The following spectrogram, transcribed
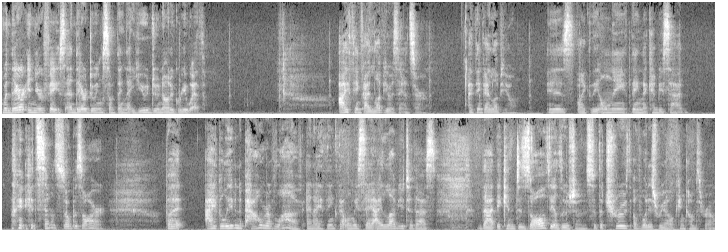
when they're in your face and they're doing something that you do not agree with i think i love you is the answer. I think i love you is like the only thing that can be said. It sounds so bizarre but I believe in the power of love. And I think that when we say, I love you to this, that it can dissolve the illusion so the truth of what is real can come through.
